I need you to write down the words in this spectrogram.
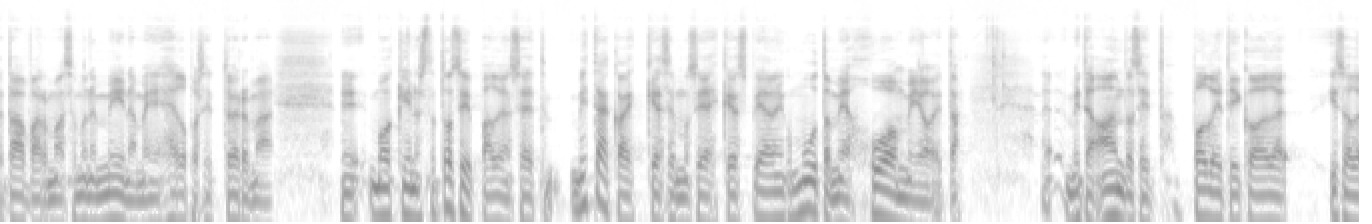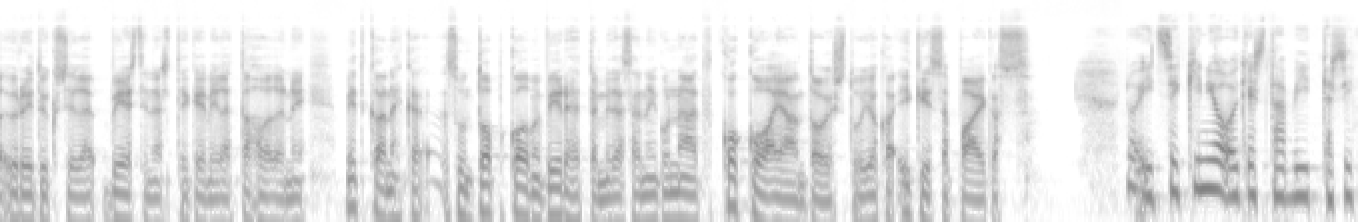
Ja tämä on varmaan semmoinen miina, mihin helposti törmää. Niin mua kiinnostaa tosi paljon se, että mitä kaikkea semmoisia, ehkä jos vielä niin kuin muutamia huomioita, mitä antaisit poliitikoille – isolle yrityksille, viestinnästä tekeville tahoille, niin mitkä on ehkä sun top kolme virhettä, mitä sä niin näet koko ajan toistuu joka ikissä paikassa? No itsekin jo oikeastaan viittasit,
